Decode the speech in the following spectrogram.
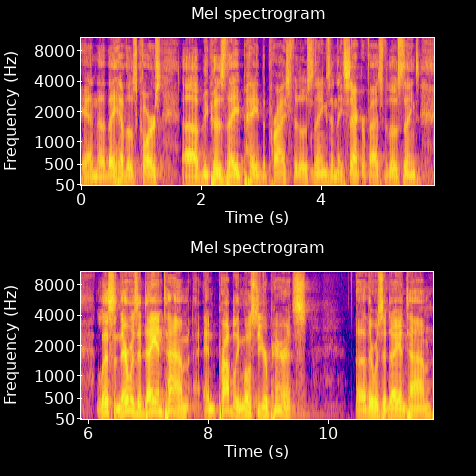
and uh, they have those cars uh, because they paid the price for those things and they sacrificed for those things. Listen, there was a day and time, and probably most of your parents, uh, there was a day and time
